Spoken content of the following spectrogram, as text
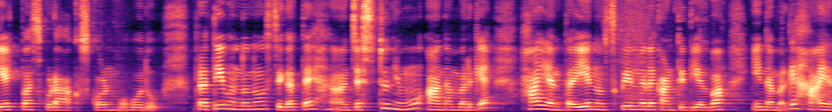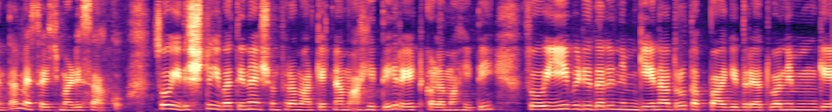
ಗೇಟ್ ಪಾಸ್ ಕೂಡ ಹಾಕಿಸ್ಕೊಳ್ಬಹುದು. ಪ್ರತಿಯೊಂದೂ ಸಿಗತ್ತೆ. ಜಸ್ಟ್ ನೀವು ಆ ನಂಬರ್ಗೆ ಹಾಯ್ ಅಂತ, ಏನು ಸ್ಕ್ರೀನ್ ಮೇಲೆ ಕಾಣ್ತಿದೆಯಲ್ವಾ, ಈ ನಂಬರ್ಗೆ ಹಾಯ್ ಅಂತ ಮೆಸೇಜ್ ಮಾಡಿ ಸಾಕು. ಸೊ ಇದಿಷ್ಟು ಇವತ್ತಿನ ಯಶವಂತಪುರ ಮಾರ್ಕೆಟ್ನ ಮಾಹಿತಿ ರೇಟ್ಗಳ ಮಾಹಿತಿ. ಸೊ ಈ ವಿಡಿಯೋದಲ್ಲಿ ನಿಮ್ಗೆ ಏನಾದರೂ ತಪ್ಪಾಗಿದ್ದರೆ ಅಥವಾ ನಿಮಗೆ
